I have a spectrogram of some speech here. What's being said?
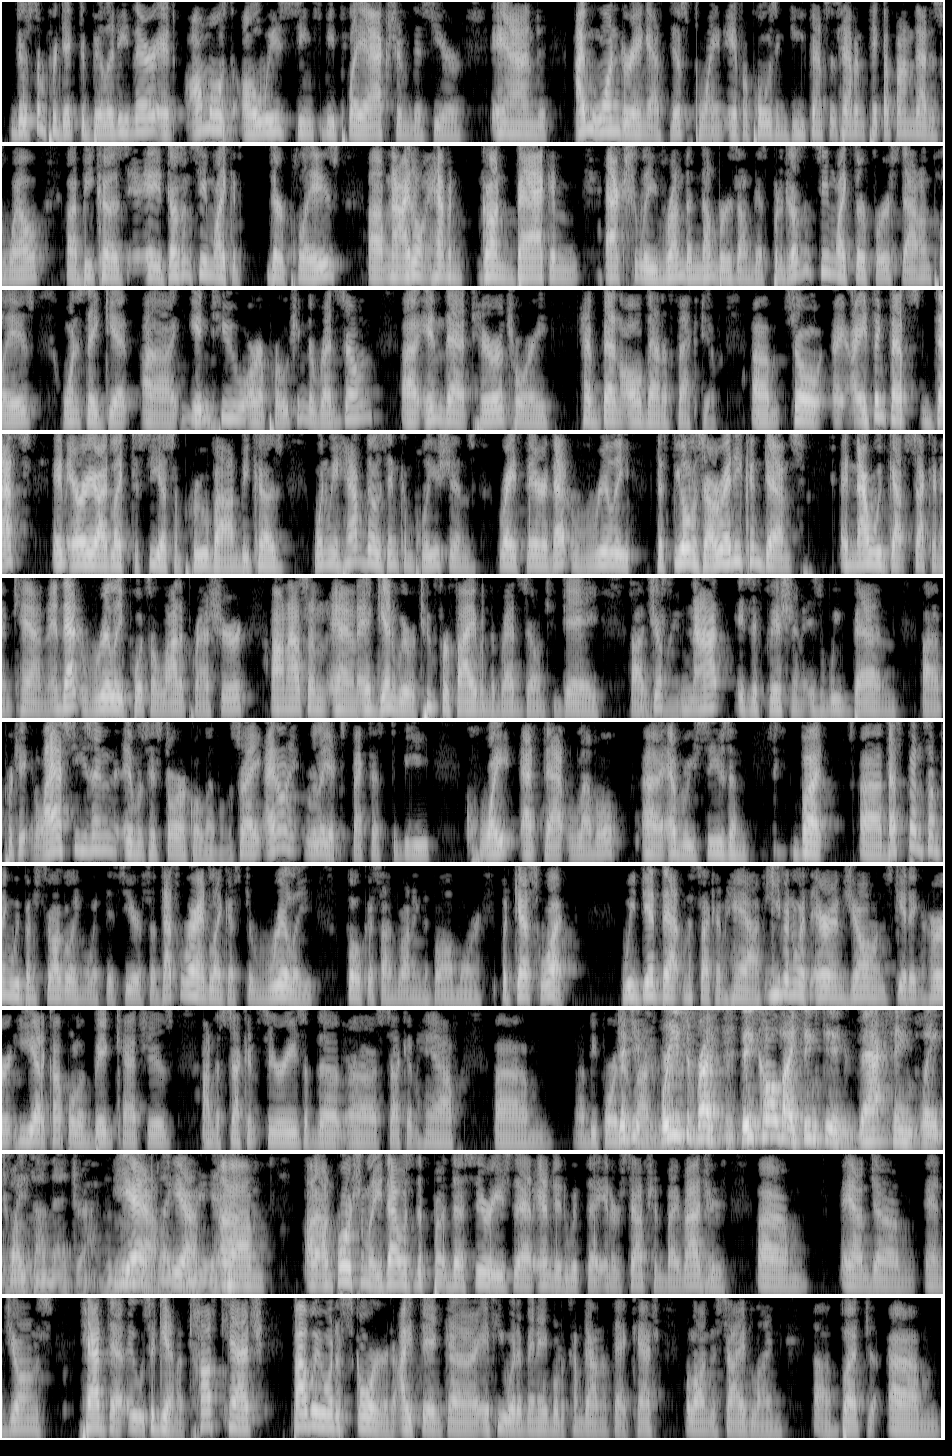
there's some predictability there. It almost always seems to be play action this year. And I'm wondering at this point if opposing defenses haven't picked up on that as well, uh, because it doesn't seem like it's their plays. Um, now I don't haven't gone back and actually run the numbers on this, but it doesn't seem like their first down plays once they get uh, mm-hmm. into or approaching the red zone uh, in that territory have been all that effective. Um, so I, I think that's that's an area I'd like to see us improve on because when we have those incompletions right there, that really the field is already condensed, and now we've got second and ten, and that really puts a lot of pressure on us. And and again, we were two for five in the red zone today, uh, just point. not as efficient as we've been. Uh, partic- last season it was historical level, so I, I don't really right. expect us to be quite at that level uh, every season, but. Uh, that's been something we've been struggling with this year. So that's where I'd like us to really focus on running the ball more. But guess what? We did that in the second half. Even with Aaron Jones getting hurt, he had a couple of big catches on the second series of the uh, second half. Um, uh, before did that, you, were you surprised? They called, I think, the exact same play twice on that drive. Yeah, like yeah. um, uh, unfortunately, that was the the series that ended with the interception by Rodgers. Um, and um, and Jones had that. It was again a tough catch probably would have scored, I think, uh, if he would have been able to come down with that catch along the sideline. Uh, but, um,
